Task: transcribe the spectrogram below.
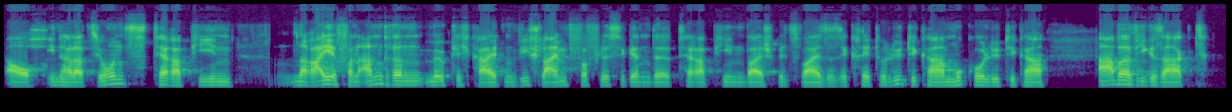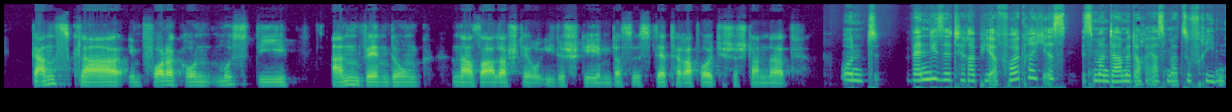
auch Inhalationstherapien, eine Reihe von anderen Möglichkeiten wie schleimverflüssigende Therapien, beispielsweise Sekretolytika, Mukolytika. Aber wie gesagt, ganz klar im Vordergrund muss die Anwendung nasaler Steroide stehen. Das ist der therapeutische Standard. Und wenn diese Therapie erfolgreich ist, ist man damit auch erstmal zufrieden.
